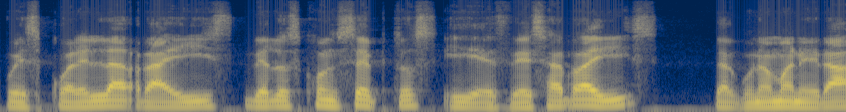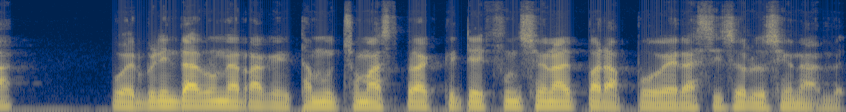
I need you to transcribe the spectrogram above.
pues cuál es la raíz de los conceptos y desde esa raíz, de alguna manera, poder brindar una herramienta mucho más práctica y funcional para poder así solucionarlo.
